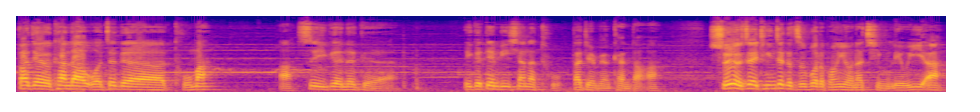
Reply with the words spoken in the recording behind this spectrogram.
大家有看到我这个图吗？啊，是一个那个一个电冰箱的图，大家有没有看到啊？所有在听这个直播的朋友呢，请留意啊！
